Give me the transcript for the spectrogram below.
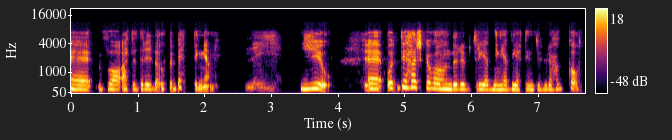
eh, var att driva upp bettingen. Nej. Jo, eh, och det här ska vara under utredning. Jag vet inte hur det har gått,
